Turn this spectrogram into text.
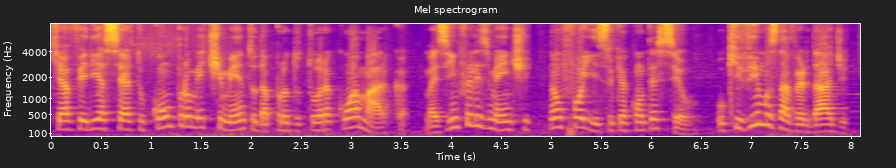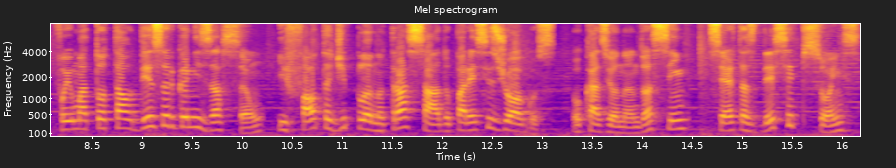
que haveria certo comprometimento da produtora com a marca, mas infelizmente não foi isso que aconteceu. O que vimos na verdade foi uma total desorganização e falta de plano traçado para esses jogos, ocasionando assim certas decepções,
